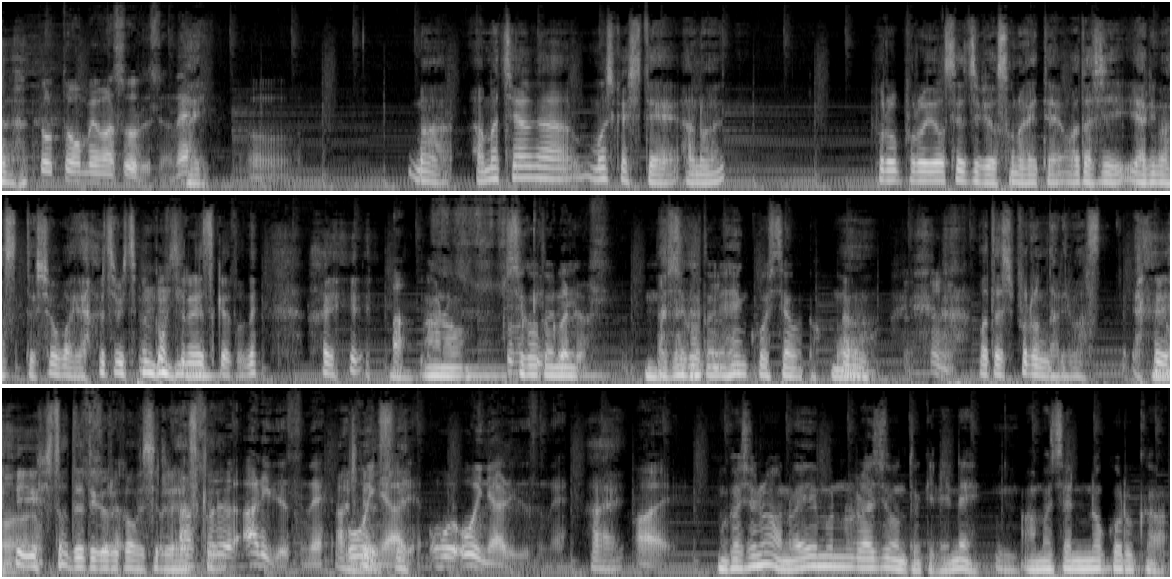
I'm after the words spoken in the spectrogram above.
と当面はそうですよね、はい。まあアマチュアがもしかしてあのプロプロ用設備を備えて私やりますって商売始めちゃうかもしれないですけどね。はい。あの、そ仕事に、仕事に変更しちゃうと。もう、うん。私プロになりますって いう人出てくるかもしれないあですけど。それはありですね。大いにありお大いにありですね。はい。はい。昔のあの AM のラジオの時にね、うん。アマチュアに残るか、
